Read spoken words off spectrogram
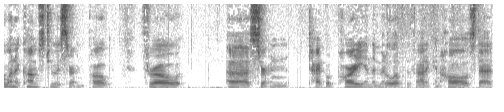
when it comes to a certain pope, throw a certain type of party in the middle of the Vatican halls that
